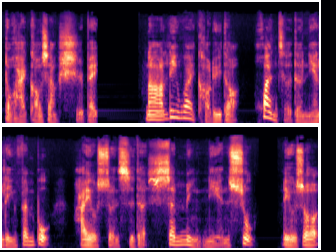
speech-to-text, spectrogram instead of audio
都还高上十倍。那另外考虑到患者的年龄分布，还有损失的生命年数，例如说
